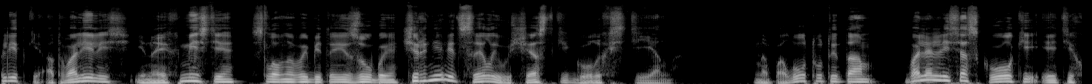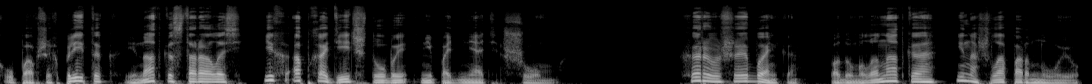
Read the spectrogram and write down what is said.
плитки отвалились, и на их месте, словно выбитые зубы, чернели целые участки голых стен. На полу тут и там валялись осколки этих упавших плиток, и Надка старалась их обходить, чтобы не поднять шум. «Хорошая банька», — подумала Надка и нашла парную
